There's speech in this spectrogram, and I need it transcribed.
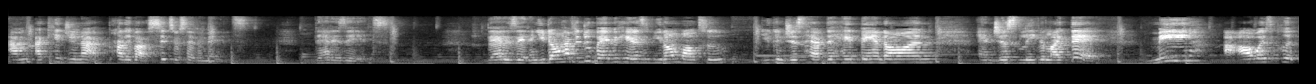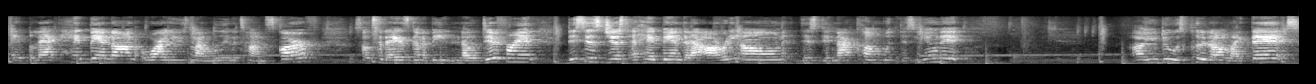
I'm, I kid you not, probably about six or seven minutes. That is it. That is it. And you don't have to do baby hairs if you don't want to. You can just have the headband on and just leave it like that. Me, I always put a black headband on or I use my Louis Vuitton scarf. So today is gonna be no different. This is just a headband that I already own. This did not come with this unit. All you do is put it on like that.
